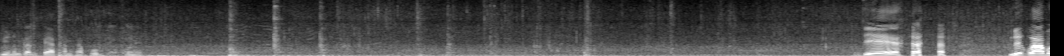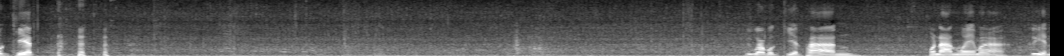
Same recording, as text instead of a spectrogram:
วิ่งน้ำกันแปดท่านครับผมมื่อนี้เจ้นึกว่าบักเขียดนึกว่าบักเขียดผ่านหัวหนานไวมาก็เห็น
